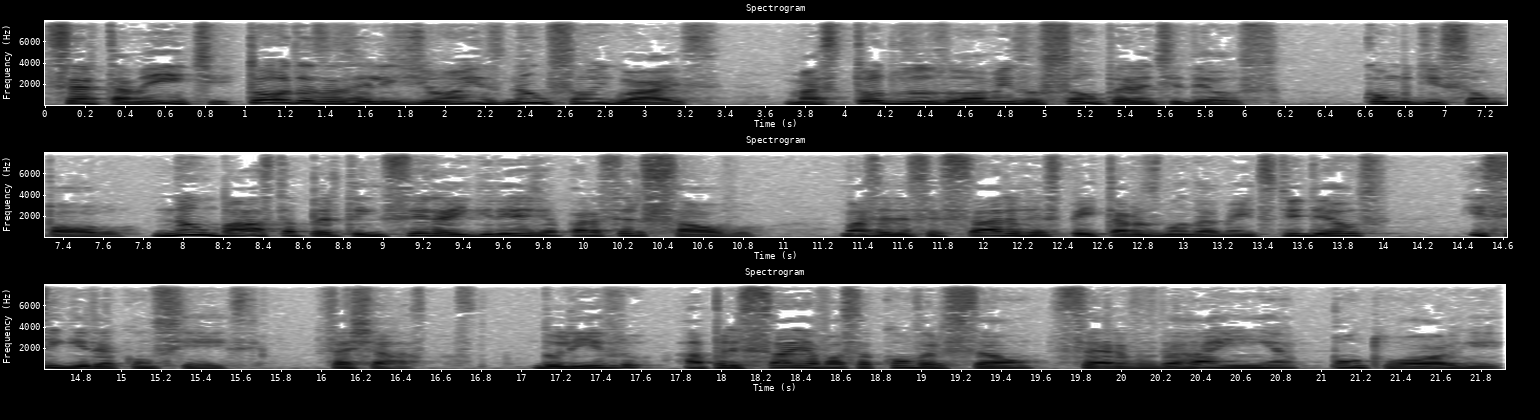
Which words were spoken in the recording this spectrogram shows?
Certamente, todas as religiões não são iguais, mas todos os homens o são perante Deus. Como diz São Paulo, não basta pertencer à igreja para ser salvo, mas é necessário respeitar os mandamentos de Deus e seguir a consciência. Fecha aspas. Do livro Apressai a vossa conversão, servos da rainha.org.br.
